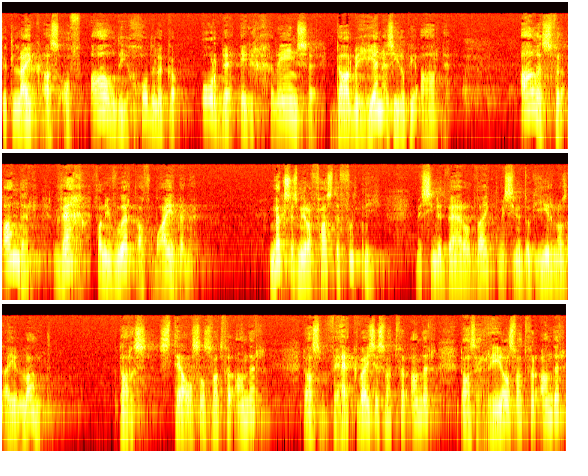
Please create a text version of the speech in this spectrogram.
Dit lyk asof al die goddelike orde en grense daarmee heen is hier op die aarde. Alles verander, weg van die woord af baie dinge. Niks is meer op vaste voet nie. Mens sien dit wêreldwyd, mens sien dit ook hier in ons eie land. Daar is stelsels wat verander. Daar's werkwyses wat verander. Daar's reëls wat verander.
